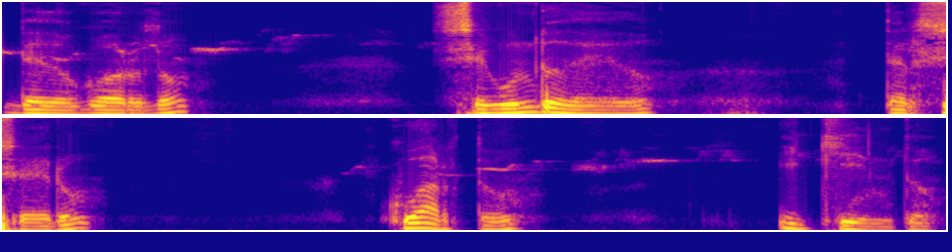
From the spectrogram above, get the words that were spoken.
dedo gordo, segundo dedo, tercero, cuarto y quinto.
